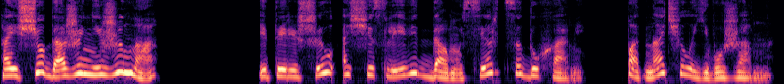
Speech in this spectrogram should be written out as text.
А еще даже не жена. И ты решил осчастливить даму сердца духами, подначила его Жанна.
